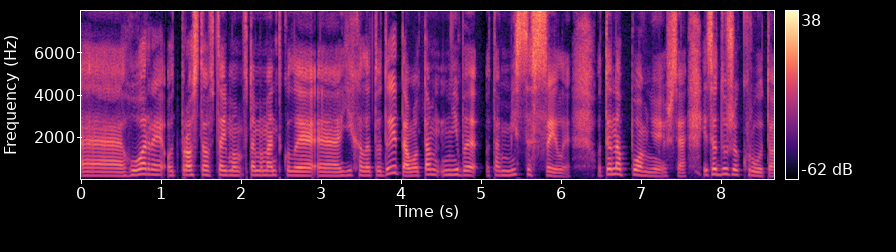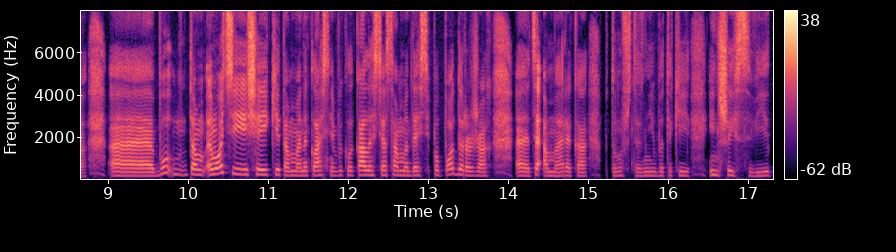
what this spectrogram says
е, гори. От просто в цей в той момент, коли е, їхали туди, там от там ніби там місце сили. От ти наповнюєшся, і це дуже круто. Е, бу, там емоції ще, які там в мене класні викликалися саме десь по подорожах. Е, це Америка, тому що це ніби такий інший світ.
